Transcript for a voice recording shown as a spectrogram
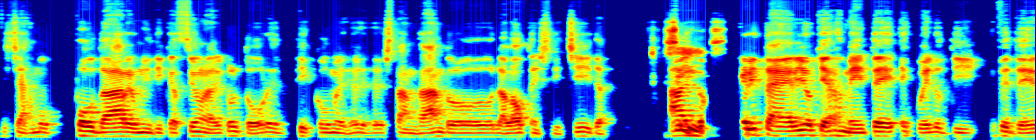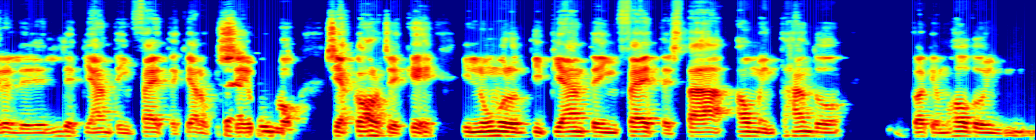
diciamo può dare un'indicazione all'agricoltore di come sta andando la lotta insetticida. Sì. Altro criterio chiaramente è quello di vedere le, le piante infette. È chiaro che certo. se uno si accorge che il numero di piante infette sta aumentando in qualche modo in,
